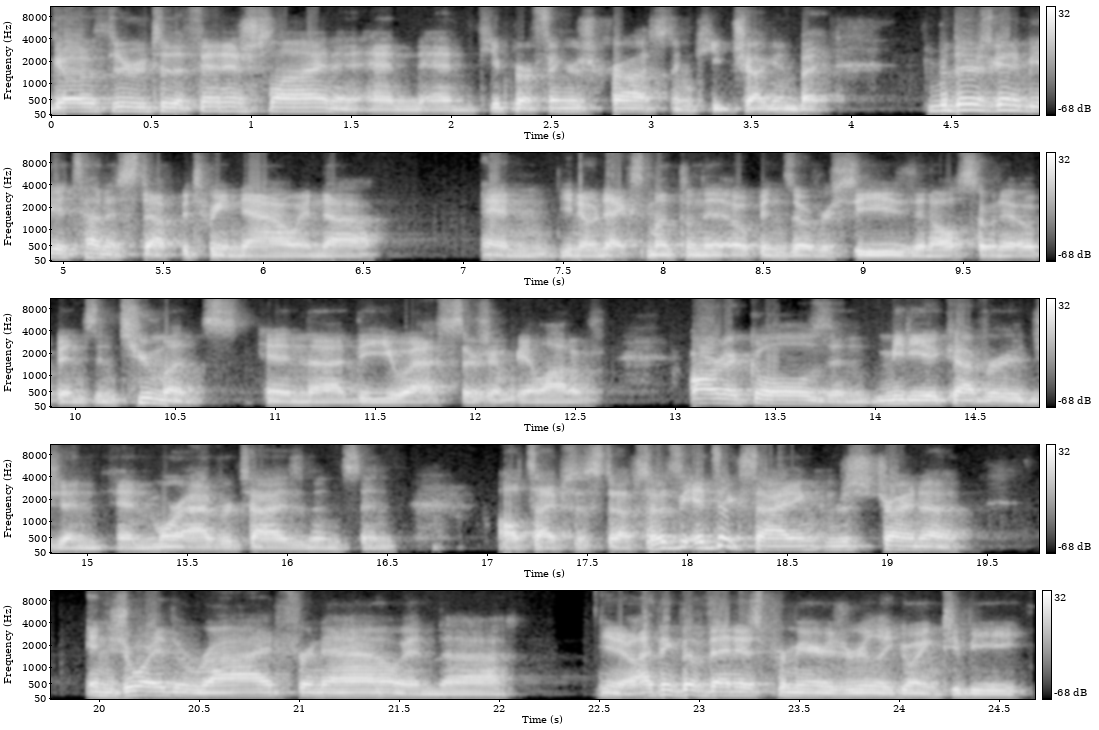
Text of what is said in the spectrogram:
go through to the finish line and, and, and keep our fingers crossed and keep chugging. But, but there's going to be a ton of stuff between now and uh, and you know next month when it opens overseas and also when it opens in two months in uh, the U.S. There's going to be a lot of articles and media coverage and and more advertisements and all types of stuff. So it's it's exciting. I'm just trying to enjoy the ride for now, and uh, you know I think the Venice premiere is really going to be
